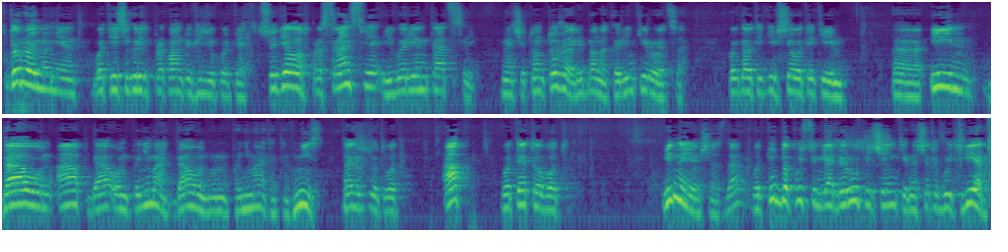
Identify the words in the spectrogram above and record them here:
Второй момент, вот если говорить про квантовую физику опять, все дело в пространстве и в ориентации. Значит, он тоже, ребенок, ориентируется. Когда вот эти все вот эти э, in, down, up, да, он понимает, down, он понимает это вниз. Также тут вот up, вот это вот Видно ее сейчас, да? Вот тут, допустим, я беру печеньки, значит, это будет вверх.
